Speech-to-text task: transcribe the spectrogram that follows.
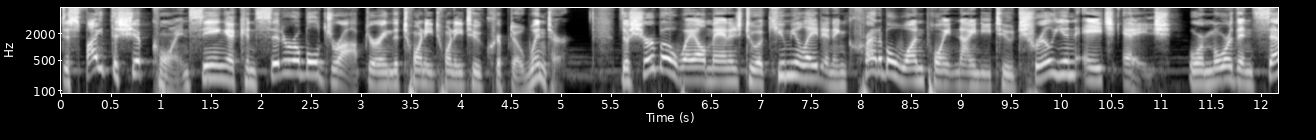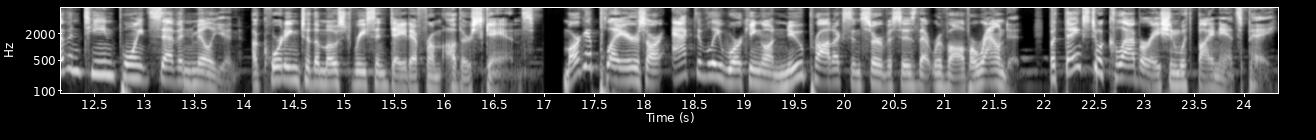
Despite the SHIB coin seeing a considerable drop during the 2022 crypto winter, the Sherbo whale managed to accumulate an incredible 1.92 trillion HH, or more than 17.7 million, according to the most recent data from other scans. Market players are actively working on new products and services that revolve around it. But thanks to a collaboration with Binance Pay,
